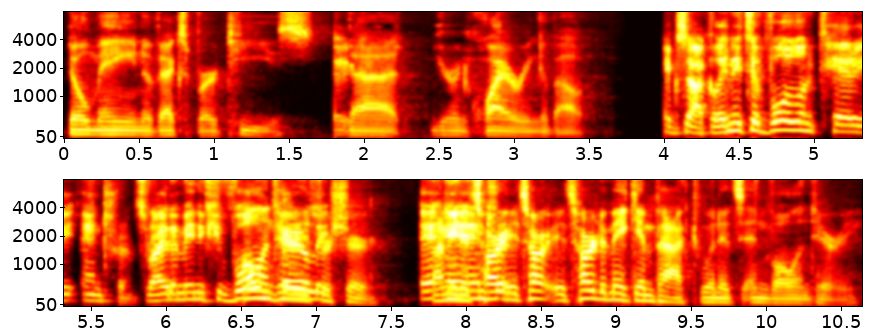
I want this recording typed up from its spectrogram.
domain of expertise that you're inquiring about. Exactly, and it's a voluntary entrance, right? I mean, if you voluntarily, voluntary for sure. I mean, it's hard. It's hard. It's hard to make impact when it's involuntary.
